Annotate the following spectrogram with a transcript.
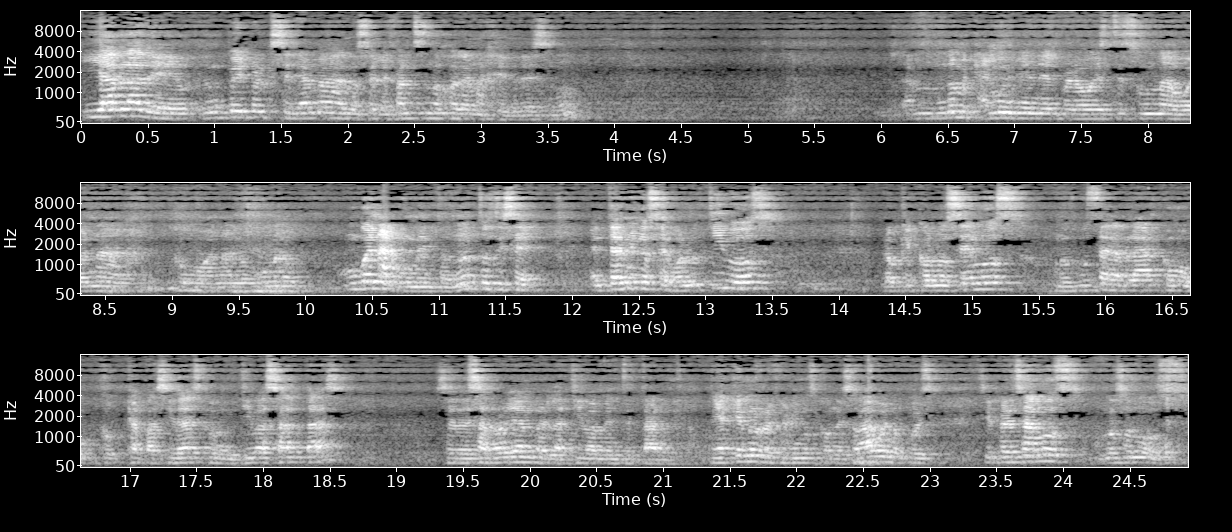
y habla de un paper que se llama Los elefantes no juegan ajedrez, ¿no? No me cae muy bien él, pero este es una buena, como analo- una- un buen argumento, ¿no? Entonces dice, en términos evolutivos, lo que conocemos, nos gusta hablar como co- capacidades cognitivas altas, se desarrollan relativamente tarde. ¿Y a qué nos referimos con eso? Ah, bueno, pues si pensamos, no somos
